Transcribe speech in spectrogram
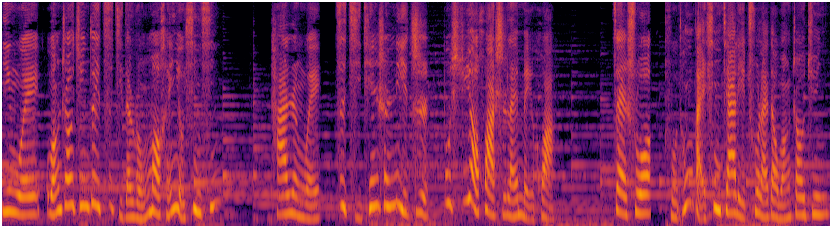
因为王昭君对自己的容貌很有信心，她认为自己天生丽质，不需要画师来美化。再说，普通百姓家里出来的王昭君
